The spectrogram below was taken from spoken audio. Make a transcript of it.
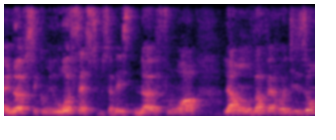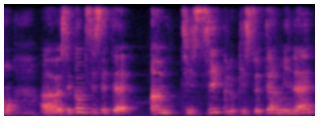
Et 9, c'est comme une grossesse, vous savez, 9 mois. Là, on va vers, disons, euh, c'est comme si c'était un petit cycle qui se terminait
